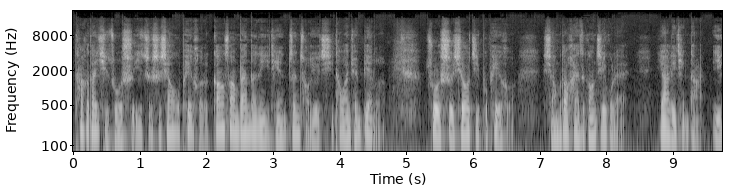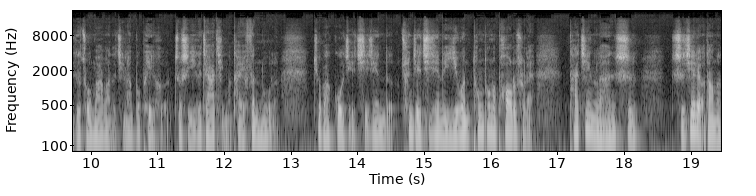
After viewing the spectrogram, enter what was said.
他和他一起做事，一直是相互配合的。刚上班的那一天，争吵又起，他完全变了。做事消极不配合，想不到孩子刚接过来，压力挺大。一个做妈妈的竟然不配合，这是一个家庭嘛？他也愤怒了，就把过节期间的春节期间的疑问通通的抛了出来。他竟然是直截了当的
